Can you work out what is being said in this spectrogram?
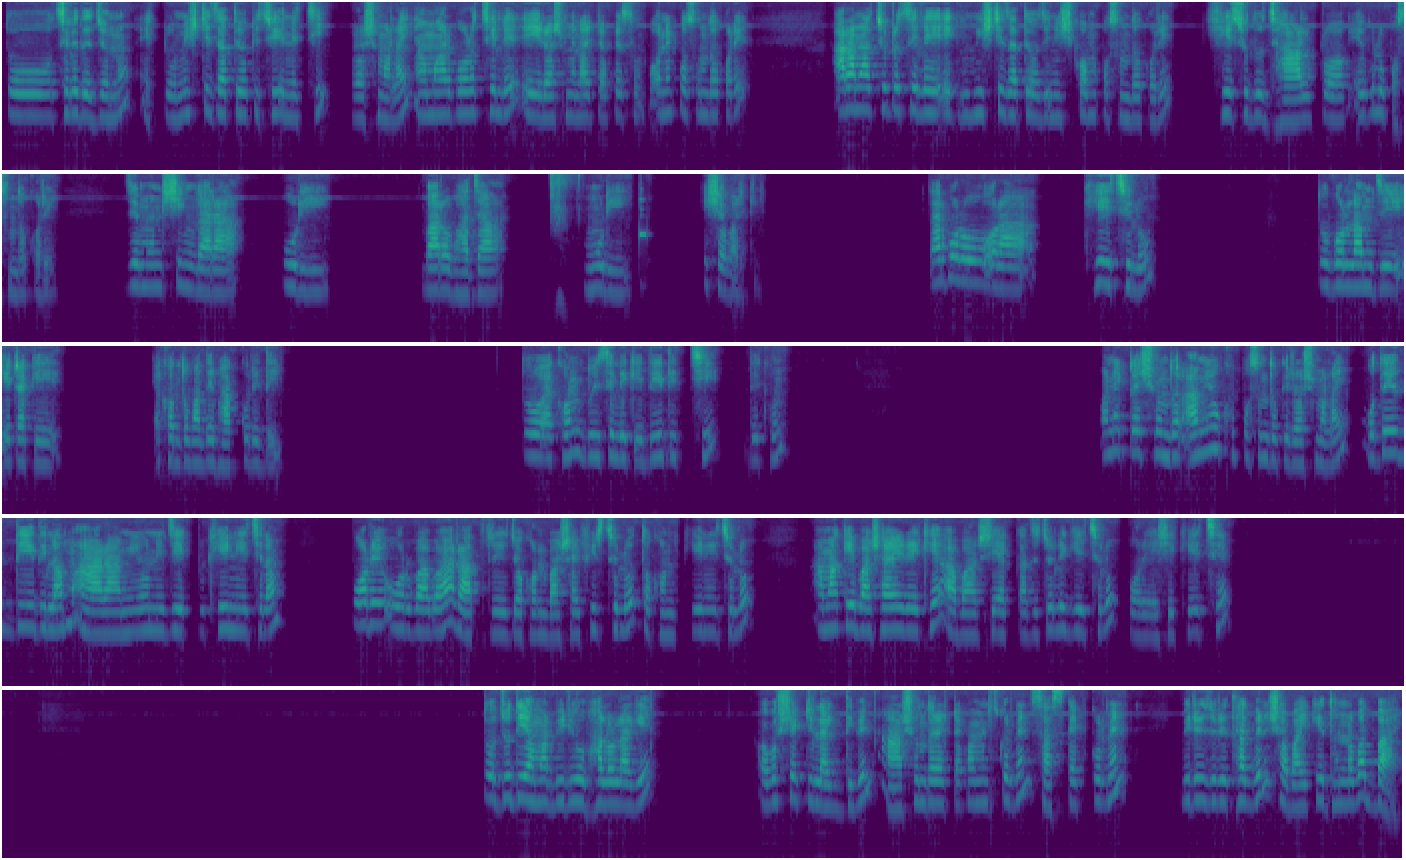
তো ছেলেদের জন্য একটু মিষ্টি জাতীয় কিছু এনেছি, রসমালাই। আমার বড় ছেলে এই রসমালাইটা অনেক পছন্দ করে। আর আমার ছোট ছেলে এক মিষ্টি জাতীয় জিনিস কম পছন্দ করে। সে শুধু ঝাল, টক এগুলো পছন্দ করে। যেমন সিঙ্গারা, পুরি, বারো ভাজা, মুড়ি, এসব আর কি। তারপরও ওরা খেয়েছিল। তো বললাম যে এটাকে এখন তোমাদের ভাগ করে দেই। তো এখন দুই ছেলেকে দিয়ে দিচ্ছি। দেখুন অনেকটাই সুন্দর। আমিও খুব পছন্দ করি রসমালাই। ওদের দিয়ে দিলাম আর আমিও নিজে একটু খেয়ে নিয়েছিলাম। পরে ওর বাবা রাত্রে যখন বাসায় ফিরছিল তখন খেয়ে নিয়েছিল। আমাকে বাসায় রেখে আবার সে এক কাজে চলে গিয়েছিল। পরে এসে খেয়েছে। তো যদি আমার ভিডিও ভালো লাগে, অবশ্যই একটি লাইক দিবেন আর সুন্দর একটা কমেন্টস করবেন, সাবস্ক্রাইব করবেন। ভিডিও জুড়ে থাকবেন। সবাইকে ধন্যবাদ। বাই।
